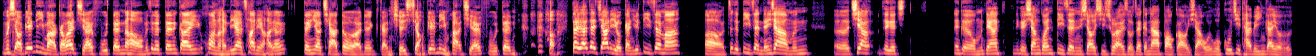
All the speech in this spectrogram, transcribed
我们小编立马赶快起来扶灯哈。我们这个灯刚才晃得很厉害，差点好像灯要掐豆啊，那感觉小编立马起来扶灯。好，大家在家里有感觉地震吗？啊，这个地震，等一下我们。呃，像这个那个我们等下那个相关地震消息出来的时候，再跟大家报告一下。我我估计台北应该有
